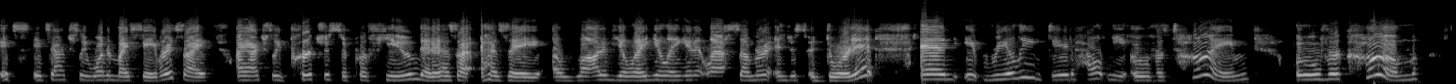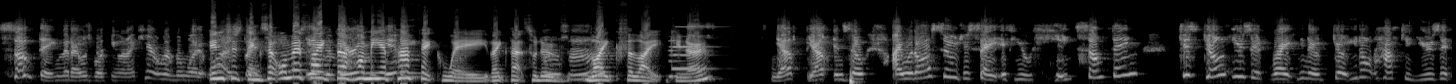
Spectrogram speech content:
It's it's actually one of my favorites. I I actually purchased a perfume that has a has a, a lot of ylang ylang in it last summer and just adored it. And it really did help me over time overcome something that I was working on. I can't remember what it was. Interesting. So almost like the, the homeopathic way, like that sort of mm-hmm. like for like, you know? Yep, yep. And so I would also just say if you hate something, just don't use it right. You know, don't, you don't have to use it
